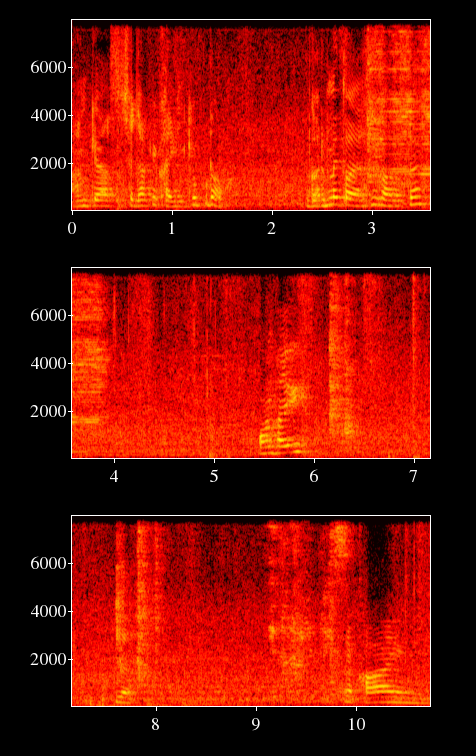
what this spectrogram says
हम क्या सजा के खाएँगे? क्यों पूरा घर में तो ऐसे ही खा लेते हैं। कौन खाएगी खाएँगे।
